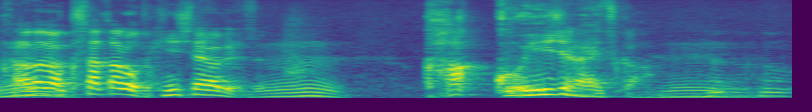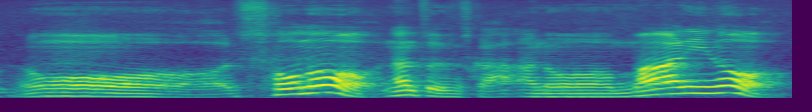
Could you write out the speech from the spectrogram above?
体が臭かろうと気にしないわけですよ、ん。かっこいいじゃないですか、おーそのなんつうんですかあの周りの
